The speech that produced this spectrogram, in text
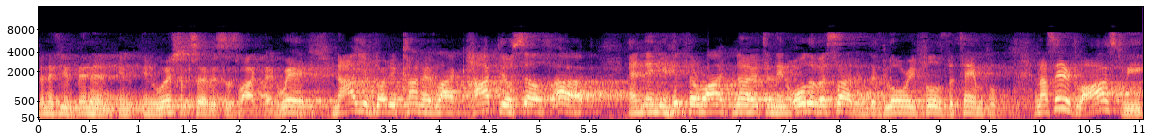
don't know if you've been in, in, in, worship services like that, where now you've got to kind of like hype yourself up, and then you hit the right note, and then all of a sudden the glory fills the temple. And I said it last week,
